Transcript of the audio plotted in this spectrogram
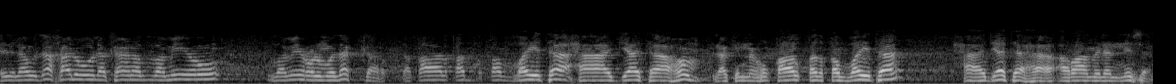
إذ لو دخلوا لكان الضمير ضمير المذكر فقال قد قضيت حاجتهم لكنه قال قد قضيت حاجتها أرامل النساء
